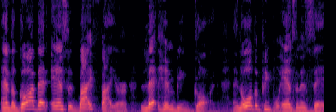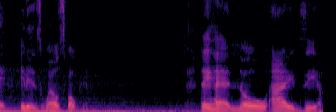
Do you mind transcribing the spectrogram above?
And the God that answered by fire, let him be God. And all the people answered and said, It is well spoken. They had no idea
